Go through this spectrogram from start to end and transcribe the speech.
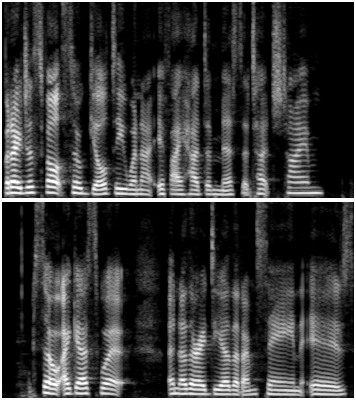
But i just felt so guilty when i if i had to miss a touch time. So i guess what another idea that i'm saying is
